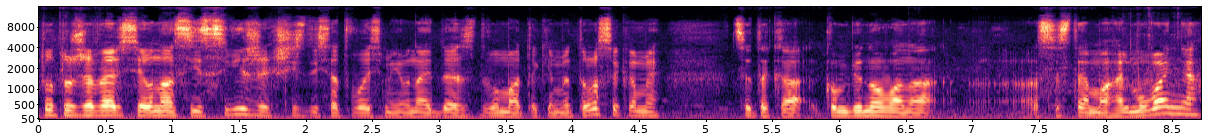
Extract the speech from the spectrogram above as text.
Тут уже версія у нас із свіжих 68 вона йде з двома такими тросиками. Це така комбінована система гальмування.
